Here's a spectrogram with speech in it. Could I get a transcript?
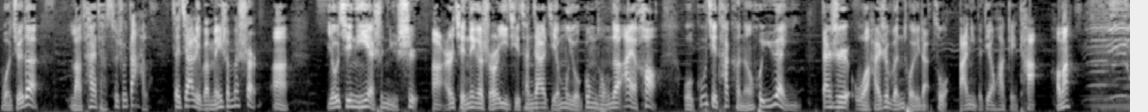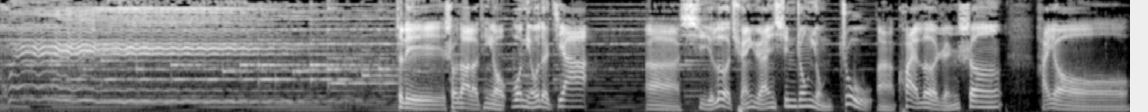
我觉得老太太岁数大了，在家里边没什么事儿啊。尤其你也是女士啊，而且那个时候一起参加节目，有共同的爱好，我估计她可能会愿意。但是我还是稳妥一点做，把你的电话给她，好吗？这里收到了听友蜗牛的家，啊、喜乐全员，心中永驻啊、快乐人生，还有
